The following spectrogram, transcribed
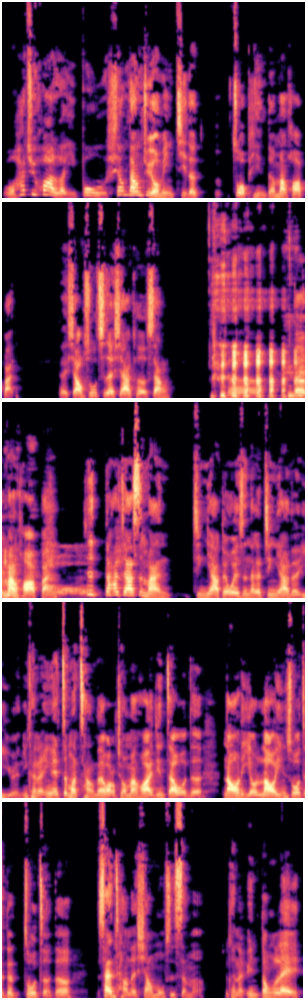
我他去画了一部相当具有名气的作品的漫画版，对，小书痴的下课上的 的漫画版。是大家是蛮惊讶，对我也是那个惊讶的一员。你可能因为这么长的网球漫画已经在我的脑里有烙印，说这个作者的擅长的项目是什么，就可能运动类，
